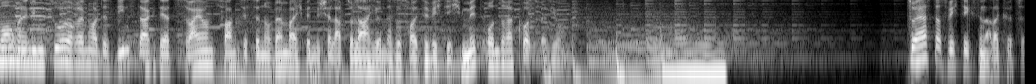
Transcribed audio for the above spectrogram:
Morgen, meine lieben Zuhörerinnen. Heute ist Dienstag, der 22. November. Ich bin Michelle Abdullahi und das ist heute wichtig mit unserer Kurzversion. Zuerst das Wichtigste in aller Kürze.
